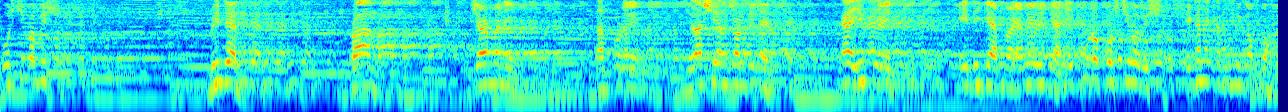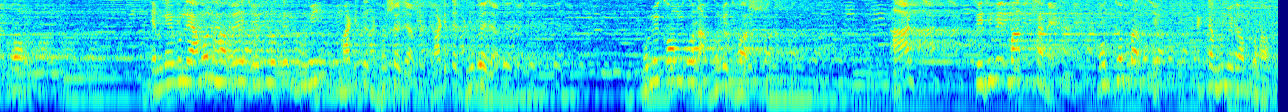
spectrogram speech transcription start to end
পশ্চিমা বিশ্ব। ব্রিটেন, ফ্রান্স, জার্মানি, তারপরে রাশিয়ান কন্টিনেন্ট হ্যাঁ ইউক্রেন এইদিকে আপনার আমেরিকা, এই পুরো পশ্চিমা বিশ্ব, এখানে একটা ভূমিকম্প হবে বড় এবং এগুলো এমন হবে যেগুলোতে ভূমি মাটিতে ধসে যাবে, মাটিতে ডুবে যাবে। ভূমিকম্প না, ভূমি ধস। আর পৃথিবীর মাঝখানে মধ্যপ্রাচ্যে একটা ভূমিকম্প হবে,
